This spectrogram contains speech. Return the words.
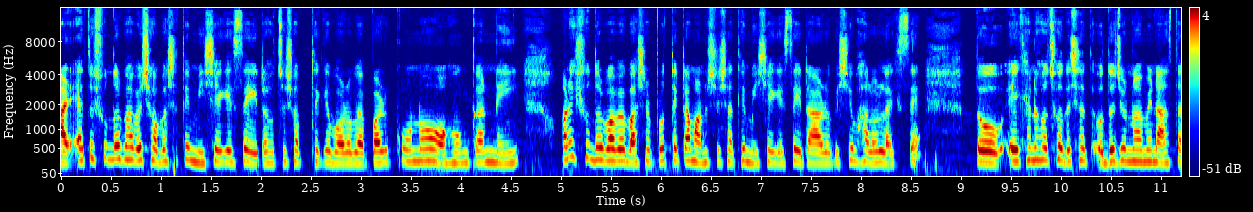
আর এত সুন্দরভাবে সবার সাথে মিশে গেছে, এটা হচ্ছে সব থেকে বড় ব্যাপার, কোনো অহংকার নেই। অনেক সুন্দরভাবে বাসার প্রত্যেকটা মানুষের সাথে মিশে গেছে, এটা আরও বেশি ভালো লাগছে। তো এখানে হচ্ছে ওদের সাথে, ওদের জন্য আমি নাস্তা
